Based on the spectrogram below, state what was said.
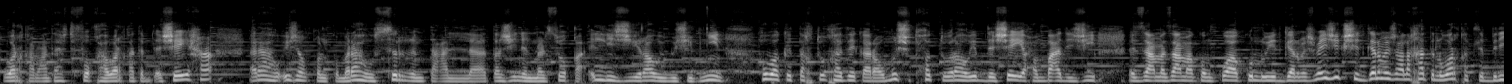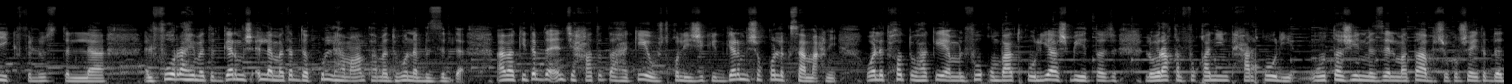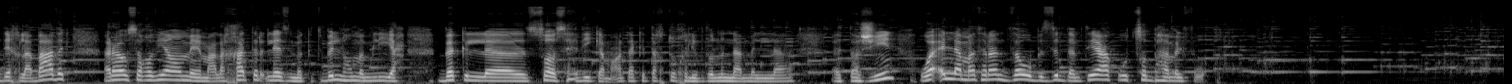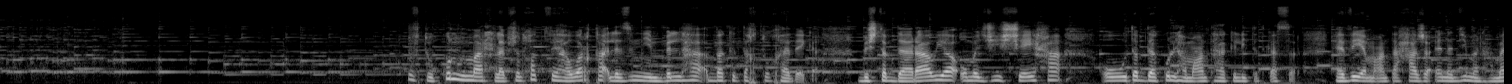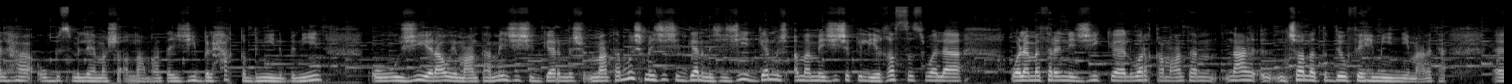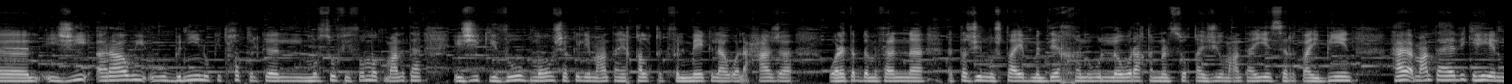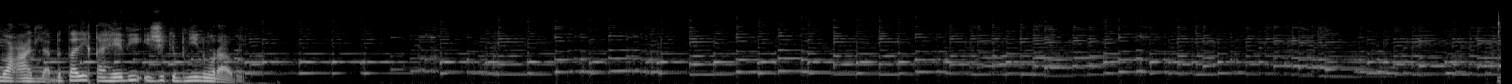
ورقة معناتها فوقها ورقة تبدأ شايحة. راهو إجا نقول لكم راهو السر نتاع الطاجين الملسوقه اللي يجي راوي ويجي بنين هو كالتختوخ هذاك راهو مش تحطه راهو يبدأ شايح ومن بعد يجي زعما زعما comme quoi كله يتقرمش. ما يجيكش يتقرمش على خاطر ورقه البريك في الوسط ال four راهي ما تتقرمش إلا ما تبدأ كلها معناتها مدهونة بالزبدة. أما كي تبدأ انت حاططها هكايا وش تقول يجيك يتقرمش نقول لك سامحني. ولا تحطه هكايا من الفوق ومن بعد تقول ياش به التج... الاوراق الفوقانيين تحرقوا لي. والطاجين مازال ما طابش وكل شيء تبدا داخله بعضك. راهو ça revient même. على خاطر لازمك تبلهم مليح. باك الصوص هذيك معناتها التختوخ اللي يفضل لنا من الطاجين. والا مثلا تذوب الزبدة نتاعك وتصبها من الفوق. شفتوا كل مرحلة باش نحط فيها ورقة لازمني نبلها باك التختوخ هذاك. باش تبدأ راوية وما تجيش شايحة وتبدأ كلها معناتها اللي تتكسر. هذه معناتها حاجة أنا ديما نعملها وبسم الله ما شاء الله معناتها يجيب بالحق بنين بنين ويجي راوي معناتها ما يجيش يتقرمش معناتها مش ما يجيش يتقرمش يجي يتقرمش أما ما يجيش اللي يغصص ولا ولا مثلا يجيك الورقة معناتها إن شاء الله تبداو فاهميني معناتها. آه يجي راوي وبنين وكي تحط المرسوف في فمك معناتها يجيك يذوب ماهوش اللي معناتها يقلقك في الماكلة ولا حاجة ولا تبدأ مثلا الطاجين مش طايب من الداخل والأوراق الملسوقه يجيو معناتها ياسر طايبين معناتها هذيك هي المعادلة. بالطريقة هذه يجيك بنين وراوي.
